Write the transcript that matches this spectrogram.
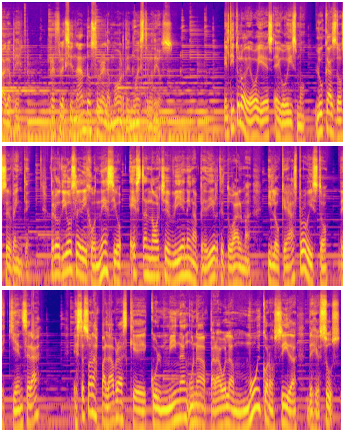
Agape, reflexionando sobre el amor de nuestro Dios. El título de hoy es Egoísmo, Lucas 12:20. Pero Dios le dijo, necio, esta noche vienen a pedirte tu alma, y lo que has provisto, ¿de quién será? Estas son las palabras que culminan una parábola muy conocida de Jesús.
